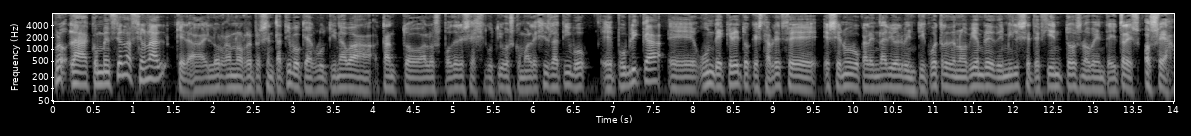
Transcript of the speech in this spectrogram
Bueno, la Convención Nacional, que era el órgano representativo que aglutinaba tanto a los poderes ejecutivos como al legislativo, eh, publica eh, un decreto que establece ese nuevo calendario el 24 de noviembre de 1793, o sea,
